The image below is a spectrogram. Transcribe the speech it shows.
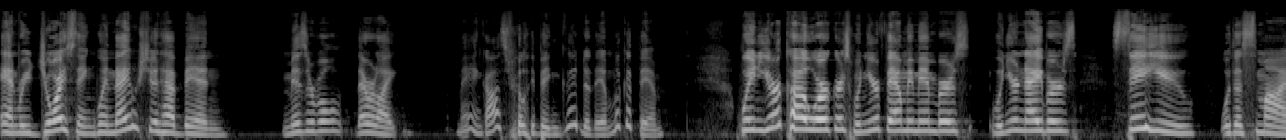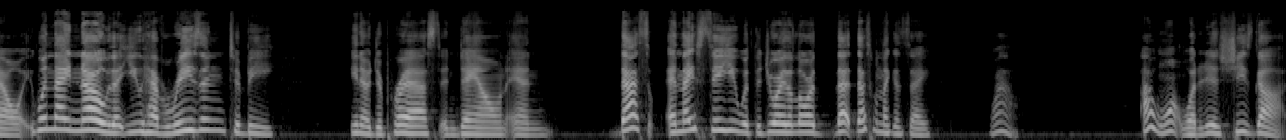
and rejoicing, when they should have been miserable, they were like, Man, God's really been good to them. Look at them. When your coworkers, when your family members, when your neighbors see you with a smile, when they know that you have reason to be, you know, depressed and down and that's and they see you with the joy of the Lord, that, that's when they can say, Wow, I want what it is she's got.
